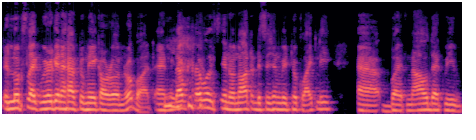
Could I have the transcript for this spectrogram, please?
it looks like we're going to have to make our own robot. And yeah. that, that was, you know, not a decision we took lightly. Uh, but now that we've,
